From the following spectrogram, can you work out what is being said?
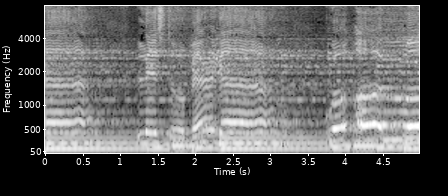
Berger, Listo Berger. Whoa, oh, whoa.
